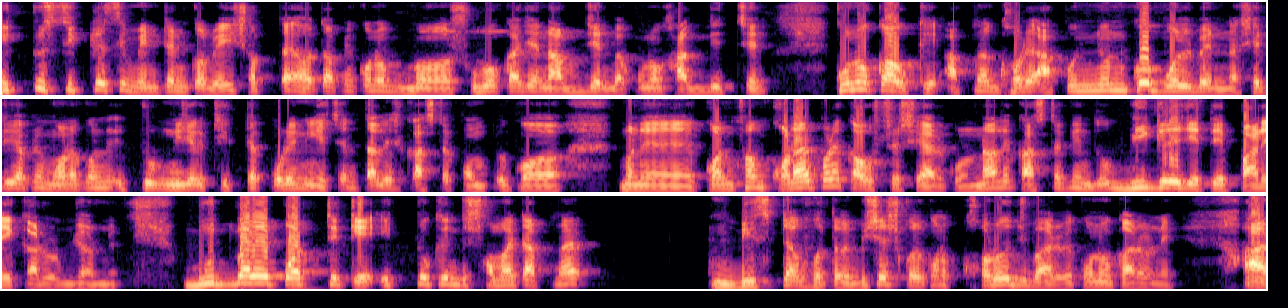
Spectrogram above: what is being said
একটু সিক্রেসি মেনটেন করবে এই সপ্তাহে। হয়তো আপনি কোনো শুভ কাজে নামছেন বা কোনো হাত দিচ্ছেন, কোনো কাউকে আপনার ঘরে আপনজনকেও বলবেন না, সেটি আপনি মনে করেন একটু নিজেকে ঠিকঠাক করে নিয়েছেন, তাহলে কাজটা কম- মানে কনফার্ম করার পরে সাথে শেয়ার করুন। নাহলে কাজটা কিন্তু বিগড়ে যেতে পারে কারোর জন্য। বুধবারের পর থেকে একটু কিন্তু সময়টা আপনার ডিস্টার্ব হতে পারে, বিশেষ করে কোনো খরচ বাড়বে কোনো কারণে। আর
